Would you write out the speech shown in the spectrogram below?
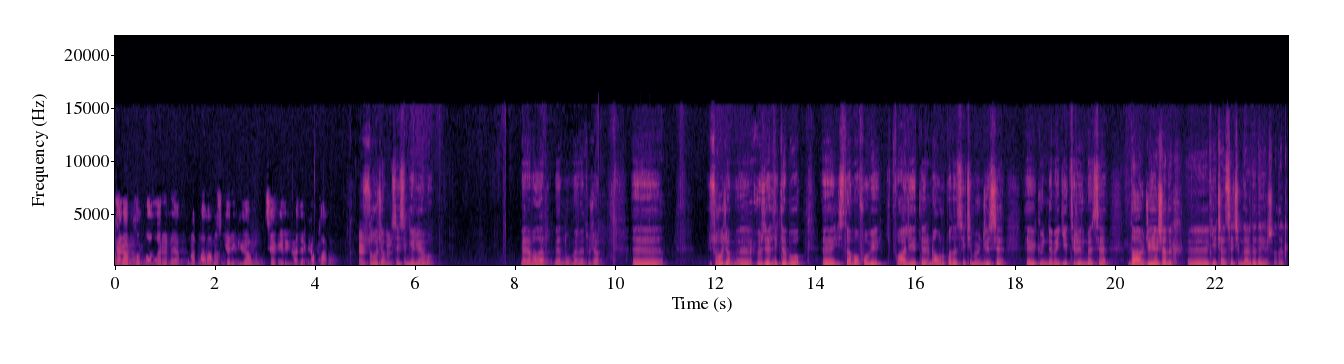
terör kurbanlarını unutmamamız gerekiyor sevgili Kadir Kaplan. Evet. Yusuf Hocam sesim geliyor mu? Merhabalar ben Nuh Mehmet Hocam. Ee, Yusuf Hocam e, özellikle bu e, İslamofobi faaliyetlerin Avrupa'da seçim öncesi e, gündeme getirilmesi daha önce yaşadık. E, geçen seçimlerde de yaşadık.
